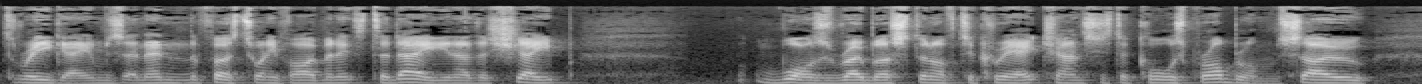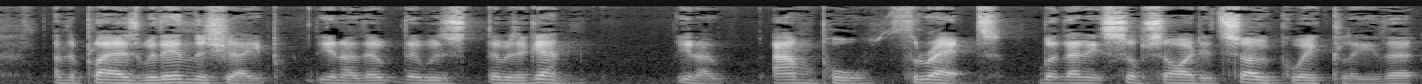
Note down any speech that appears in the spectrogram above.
three games and then the first 25 minutes today, you know, the shape was robust enough to create chances to cause problems. So and the players within the shape, you know, there, there was there was again, you know, ample threat, but then it subsided so quickly that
